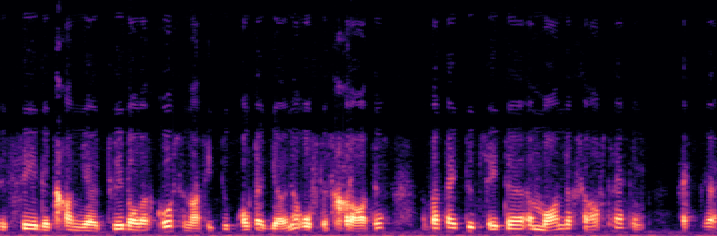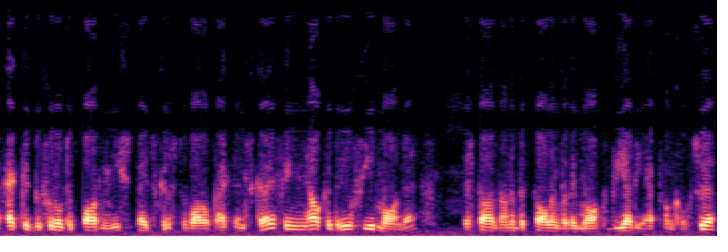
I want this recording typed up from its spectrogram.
dit sê dit gaan jou 2 dollar kos en as die toep altyd joune of dit is gratis party toeps het 'n maandelikse aftrekking ek ek het byvoorbeeld 'n paar nuus tydskrifte waarop ek inskryf en elke 3 of 4 maande is daar dan 'n betaling wat ek maak via die app winkel. So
